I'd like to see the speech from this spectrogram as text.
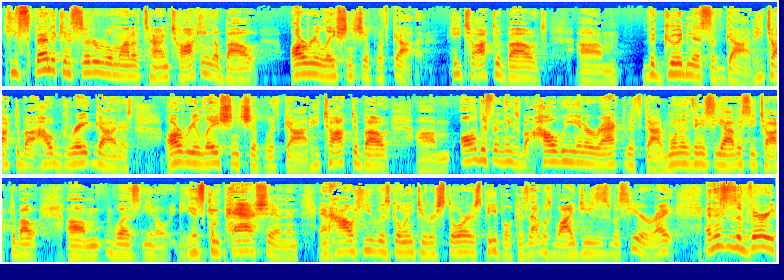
he spent a considerable amount of time talking about our relationship with God. He talked about um, the goodness of God. He talked about how great God is, our relationship with God. He talked about um, all different things about how we interact with God. One of the things he obviously talked about um, was, you know, his compassion and, and how he was going to restore his people, because that was why Jesus was here, right? And this is a very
